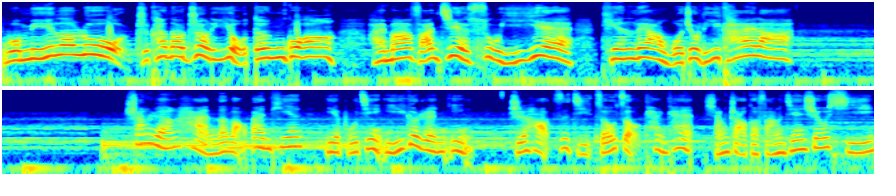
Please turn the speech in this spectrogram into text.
我迷了路，只看到这里有灯光，还麻烦借宿一夜，天亮我就离开啦。商人喊了老半天，也不见一个人影，只好自己走走看看，想找个房间休息。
